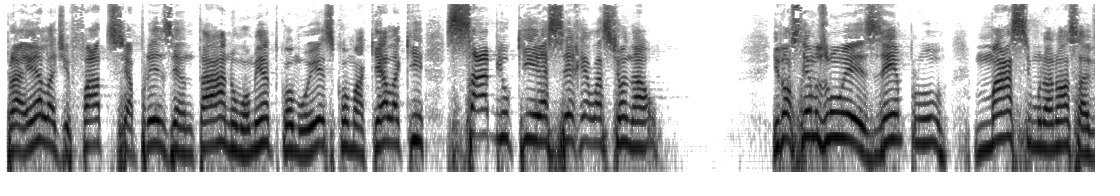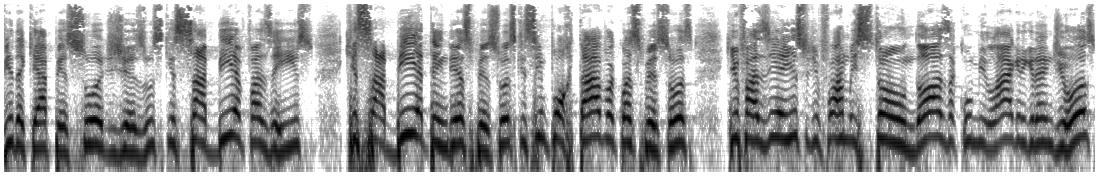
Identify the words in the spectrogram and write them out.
para ela de fato se apresentar num momento como esse, como aquela que sabe o que é ser relacional. E nós temos um exemplo máximo na nossa vida, que é a pessoa de Jesus, que sabia fazer isso, que sabia atender as pessoas, que se importava com as pessoas, que fazia isso de forma estrondosa, com um milagre grandioso,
